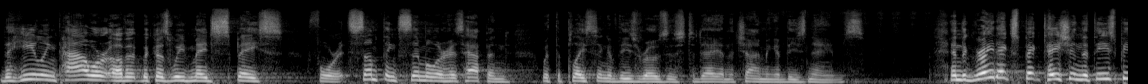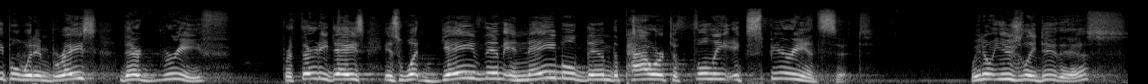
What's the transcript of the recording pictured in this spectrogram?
the healing power of it because we've made space for it. Something similar has happened with the placing of these roses today and the chiming of these names. And the great expectation that these people would embrace their grief for 30 days is what gave them, enabled them the power to fully experience it. We don't usually do this.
